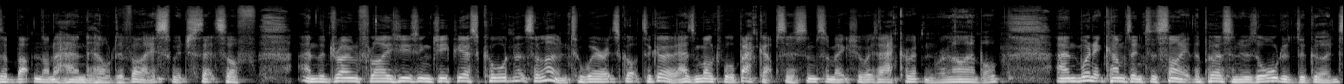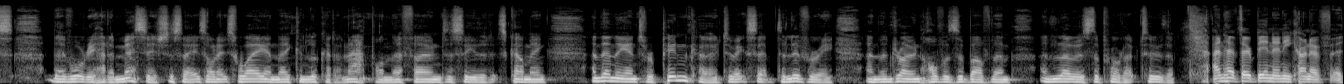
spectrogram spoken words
a button on a handheld device, which sets off, and the drone flies using GPS coordinates alone to where it's got to go. It has multiple backup systems to make sure it's accurate and reliable. And when it comes into sight, the person who's ordered the goods, they they've already had a message to say it's on its way, and they can look at an app on their phone to see that it's coming. And then they enter a PIN code to accept delivery, and the drone hovers above them and lowers the product to them. And have there been any kind of, uh,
